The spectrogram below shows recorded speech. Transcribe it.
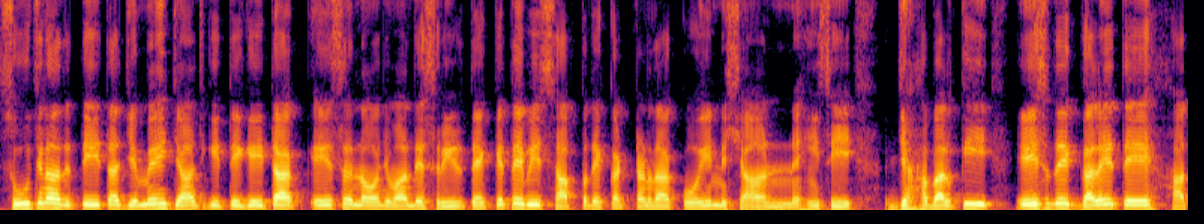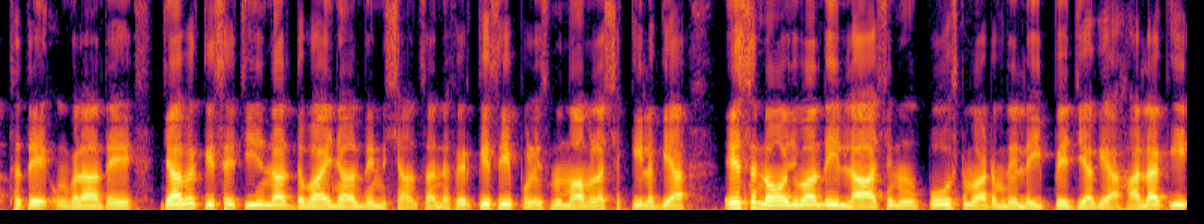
ਸੂਚਨਾ ਦਿੱਤੀ, ਤਾਂ ਜਿਵੇਂ ਹੀ ਜਾਂਚ ਕੀਤੀ ਗਈ, ਤਾਂ ਇਸ ਨੌਜਵਾਨ ਦੇ ਸਰੀਰ ਤੇ ਕਿਤੇ ਵੀ ਸੱਪ ਦੇ ਕੱਟਣ ਦਾ ਕੋਈ ਨਿਸ਼ਾਨ ਨਹੀਂ ਸੀ। ਜਹ, ਬਲਕਿ ਇਸ ਦੇ ਗਲੇ ਤੇ ਹੱਥ ਤੇ ਉਂਗਲਾਂ ਤੇ ਜਾਂ ਫਿਰ ਕਿਸੇ ਚੀਜ਼ ਨਾਲ ਦਬਾਏ ਜਾਣ ਦੇ ਨਿਸ਼ਾਨ ਸਨ। ਫਿਰ ਕਿਸੇ ਪੁਲਿਸ ਨੂੰ ਮਾਮਲਾ ਸ਼ੱਕੀ ਲੱਗਿਆ ਇਸ ਨੌਜਵਾਨ ਦੀ লাশ ਨੂੰ ਪੋਸਟਮਾਰਟਮ ਦੇ ਲਈ ਭੇਜਿਆ ਗਿਆ ਹਾਲਾਂਕਿ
